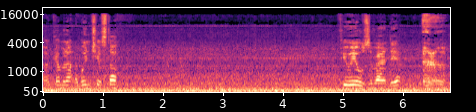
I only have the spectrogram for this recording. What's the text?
Uh, coming up to Winchester. A few hills around here.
